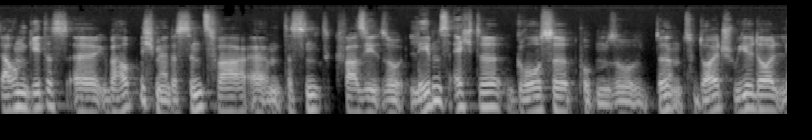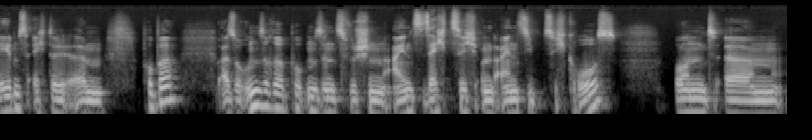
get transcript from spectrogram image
darum geht es äh, überhaupt nicht mehr. Das sind zwar, ähm, das sind quasi so lebensechte große Puppen, so ne, zu Deutsch Real Doll, lebensechte ähm, Puppe. Also unsere Puppen sind zwischen 1,60 und 1,70 groß und ähm,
